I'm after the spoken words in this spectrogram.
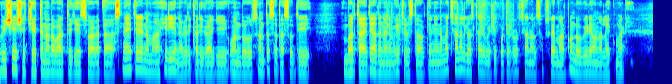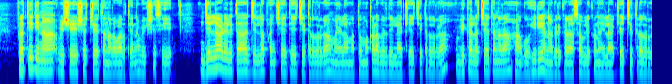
ವಿಶೇಷ ಚೇತನರ ವಾರ್ತೆಗೆ ಸ್ವಾಗತ. ಸ್ನೇಹಿತರೆ, ನಮ್ಮ ಹಿರಿಯ ನಾಗರಿಕರಿಗಾಗಿ ಒಂದು ಸಂತಸದ ಸುದ್ದಿ ಬರ್ತಾ ಇದೆ. ಅದನ್ನು ನಿಮಗೆ ತಿಳಿಸ್ತಾ ಹೋಗ್ತೀನಿ. ನಮ್ಮ ಚಾನಲ್ಗೆ ಹೊಸದಾಗಿ ಭೇಟಿ ಕೊಟ್ಟಿರೋರು ಚಾನಲ್ ಸಬ್ಸ್ಕ್ರೈಬ್ ಮಾಡಿಕೊಂಡು ವಿಡಿಯೋವನ್ನು ಲೈಕ್ ಮಾಡಿ. ಪ್ರತಿದಿನ ವಿಶೇಷ ಚೇತನರ ವಾರ್ತೆಯನ್ನು ವೀಕ್ಷಿಸಿ. ಜಿಲ್ಲಾಡಳಿತ, ಜಿಲ್ಲಾ ಪಂಚಾಯಿತಿ, ಚಿತ್ರದುರ್ಗ, ಮಹಿಳಾ ಮತ್ತು ಮಕ್ಕಳ ಅಭಿವೃದ್ಧಿ ಇಲಾಖೆ, ಚಿತ್ರದುರ್ಗ ವಿಕಲಚೇತನರ ಹಾಗೂ ಹಿರಿಯ ನಾಗರಿಕರ ಸಬಲೀಕರಣ ಇಲಾಖೆ, ಚಿತ್ರದುರ್ಗ,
